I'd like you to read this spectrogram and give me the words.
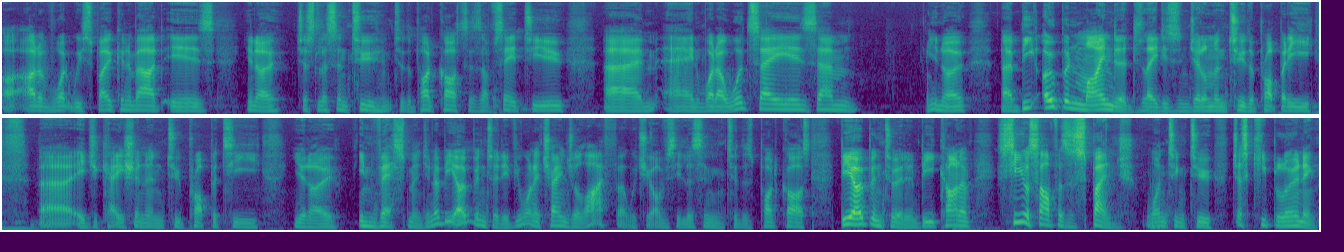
out of what we've spoken about is you know just listen to to the podcast as I've said to you. Um, and what I would say is um, you know, uh, be open minded, ladies and gentlemen, to the property uh, education and to property, you know, investment. You know, be open to it. If you want to change your life, uh, which you're obviously listening to this podcast, be open to it and be kind of see yourself as a sponge, wanting to just keep learning.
